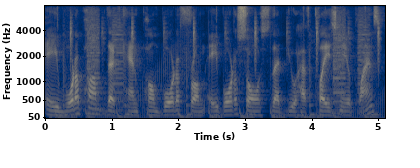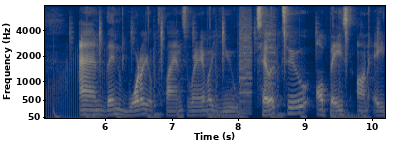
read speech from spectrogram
a water pump that can pump water from a water source that you have placed near your plants and then water your plants whenever you tell it to or based on a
